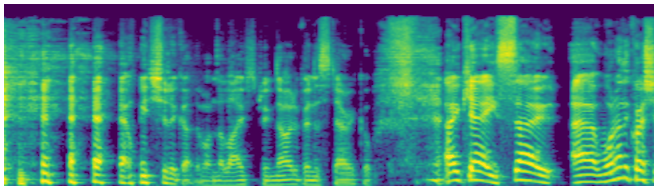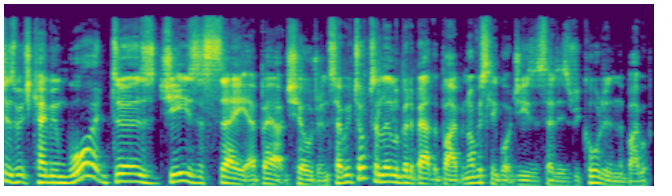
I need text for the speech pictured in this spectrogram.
we should have got them on the live stream. That would have been hysterical. Okay, so uh, one of the questions which came in: What does Jesus say about children? So we've talked a little bit about the Bible, and obviously what Jesus said is recorded in the Bible.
